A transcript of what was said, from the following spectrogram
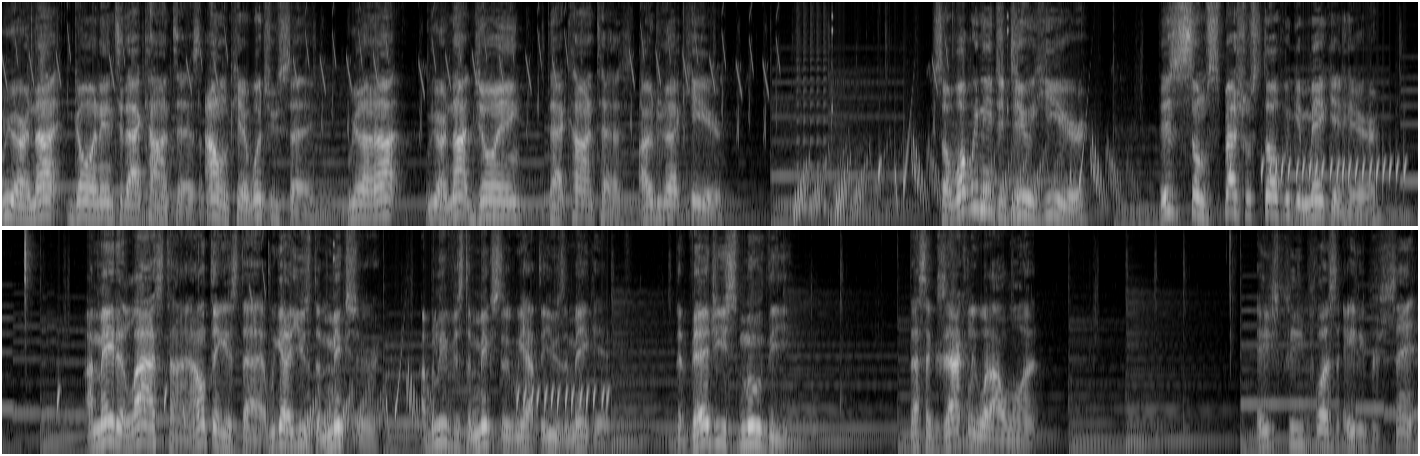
We are not going into that contest. I don't care what you say. We are not. We are not joining that contest. I do not care. So what we need to do here, this is some special stuff we can make in here. I made it last time. I don't think it's that. We gotta use the mixer. I believe it's the mixer we have to use to make it. The veggie smoothie. That's exactly what I want. HP plus 80%.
